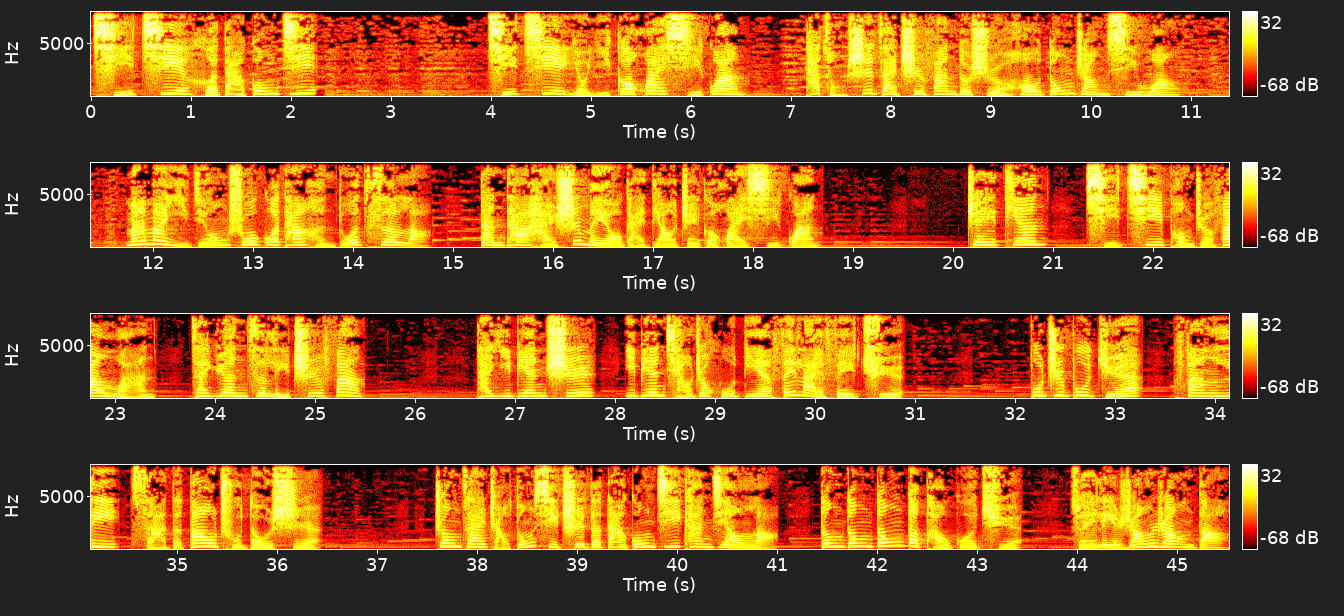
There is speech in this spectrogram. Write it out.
琪琪和大公鸡。琪琪有一个坏习惯，他总是在吃饭的时候东张西望。妈妈已经说过他很多次了，但他还是没有改掉这个坏习惯。这一天，琪琪捧着饭碗在院子里吃饭，他一边吃一边瞧着蝴蝶飞来飞去，不知不觉。饭粒撒的到处都是。正在找东西吃的大公鸡看见了，噔噔噔的跑过去，嘴里嚷嚷的：“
